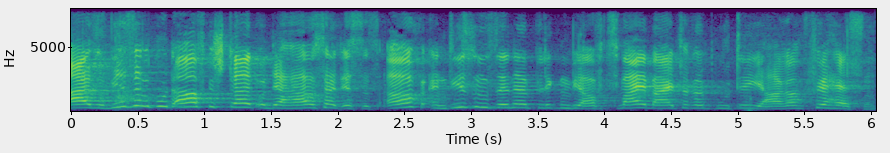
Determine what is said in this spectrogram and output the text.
Also, wir sind gut aufgestellt, und der Haushalt ist es auch. In diesem Sinne blicken wir auf zwei weitere gute Jahre für Hessen.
